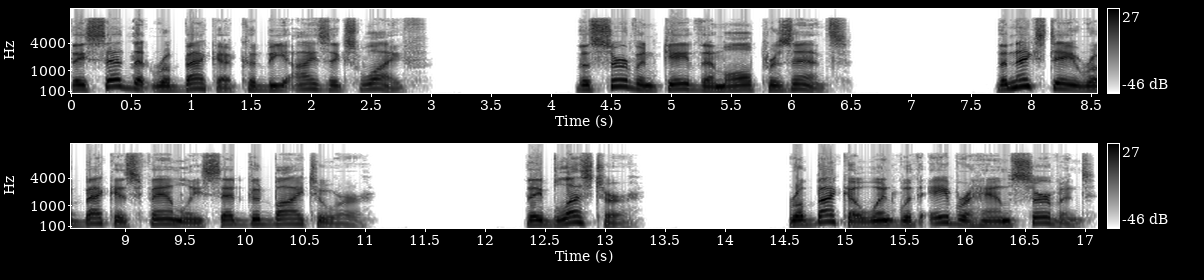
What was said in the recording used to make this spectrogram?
They said that Rebekah could be Isaac's wife. The servant gave them all presents. The next day Rebekah's family said goodbye to her. They blessed her. Rebekah went with Abraham's servant.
